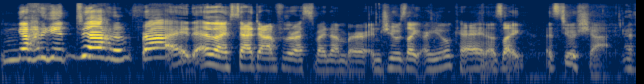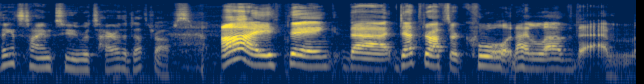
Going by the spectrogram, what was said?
Gotta get down on Friday. And I sat down for the rest of my number, and she was like, Are you okay? And I was like, Let's do a shot. I think it's time to retire the death drops. I think that death drops are cool, and I love them.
